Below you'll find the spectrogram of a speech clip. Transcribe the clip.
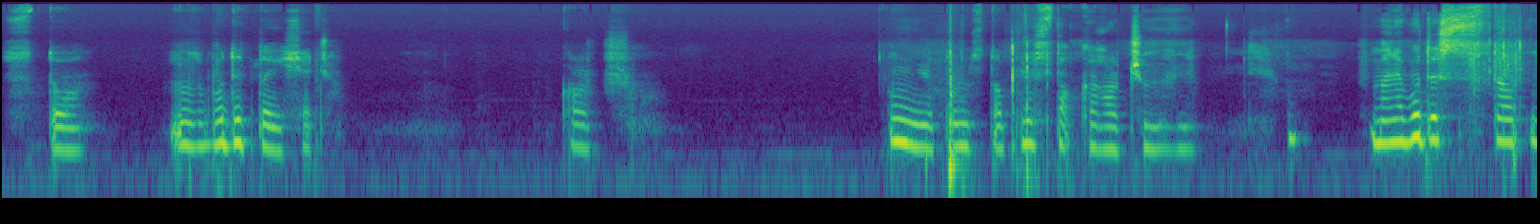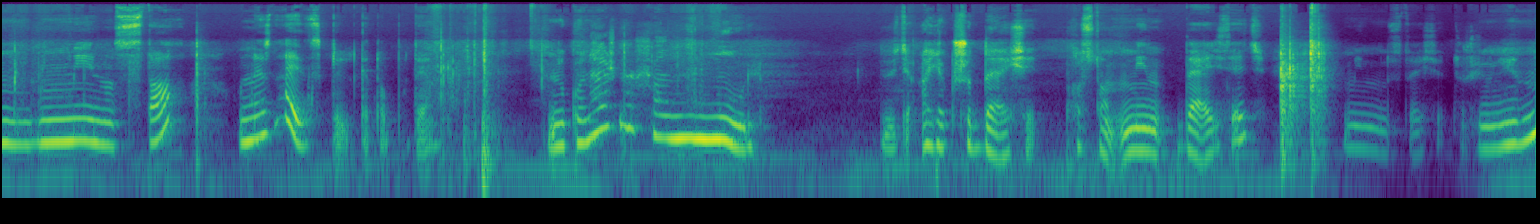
сто. У нас буде тисяча. Коротше. Ні, там 100 плюс 100, коротше, в мене. У мене буде 100 мінус 100. Вони знають, скільки то буде. Ну, звісно, що 0. Дивіться, а якщо 10? Просто мін 10. Мінус 10 дорівнює 0.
